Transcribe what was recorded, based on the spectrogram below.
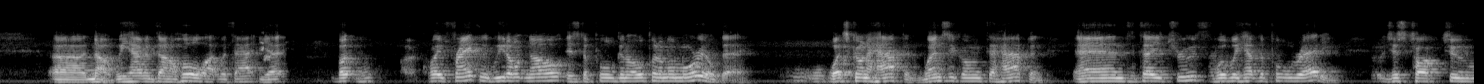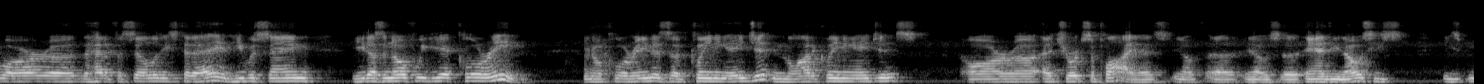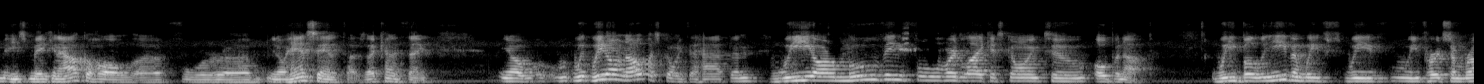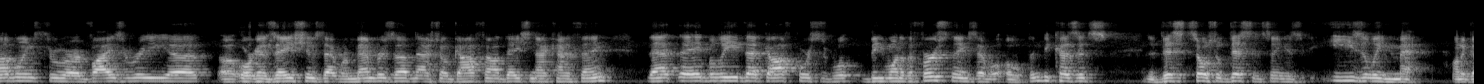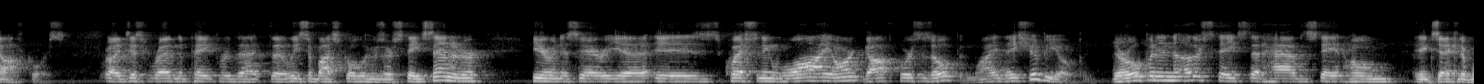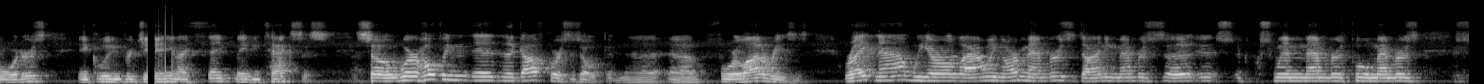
Uh, no, we haven't done a whole lot with that yet. But quite frankly, we don't know is the pool going to open on Memorial Day? What's going to happen? When's it going to happen? And to tell you the truth, will we have the pool ready? We just talked to our uh, the head of facilities today, and he was saying he doesn't know if we get chlorine. You know, chlorine is a cleaning agent, and a lot of cleaning agents are uh, at short supply. As you know, uh, you know, as, uh, Andy knows, he's he's he's making alcohol uh, for uh, you know hand sanitizer, that kind of thing. You know, we, we don't know what's going to happen. We are moving forward like it's going to open up. We believe, and we've we've we've heard some rumblings through our advisory uh, uh, organizations that we're members of, National Golf Foundation, that kind of thing, that they believe that golf courses will be one of the first things that will open because it's the dis- social distancing is easily met on a golf course. I just read in the paper that uh, Lisa Boscola, who's our state senator here in this area, is questioning why aren't golf courses open? Why they should be open. They're open in other states that have stay at home executive orders, including Virginia and I think maybe Texas. So we're hoping the, the golf course is open uh, uh, for a lot of reasons. Right now, we are allowing our members, dining members, uh, swim members, pool members,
